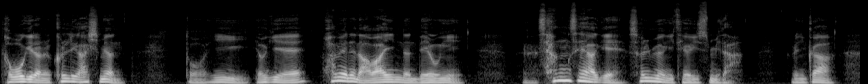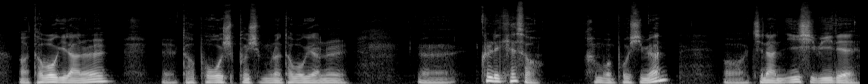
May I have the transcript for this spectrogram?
더보기란을 클릭하시면 또 이 여기에 화면에 나와 있는 내용이 상세하게 설명이 되어 있습니다. 그러니까 어, 더보기란을 더 보고 싶으신 분은 더보기란을 어, 클릭해서 한번 보시면 어, 지난 22대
